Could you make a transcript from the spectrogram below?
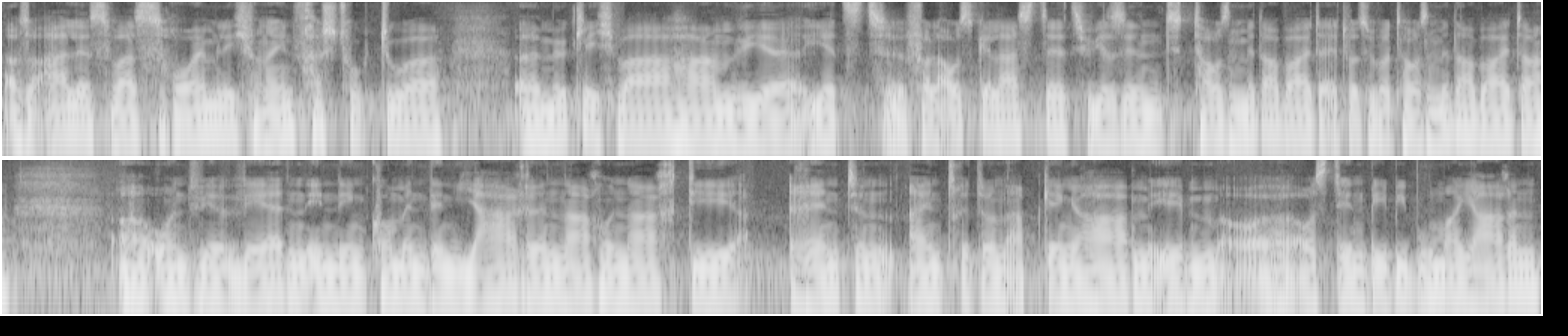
Also alles, was räumlich von der Infrastruktur äh, möglich war, haben wir jetzt äh, voll ausgelastet. Wir sind 1000 Mitarbeiter, etwas über 1000 Mitarbeiter. Äh, und wir werden in den kommenden Jahren nach und nach die Renteneintritte und Abgänge haben, eben aus den Babyboomer-Jahren.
